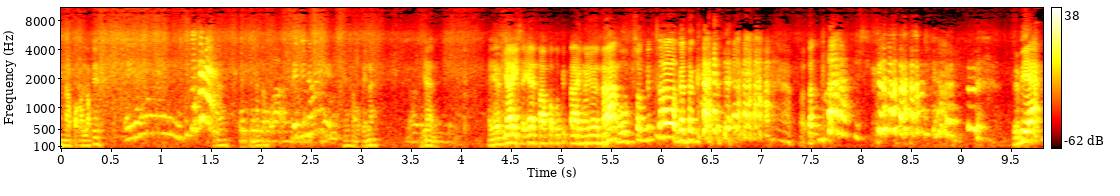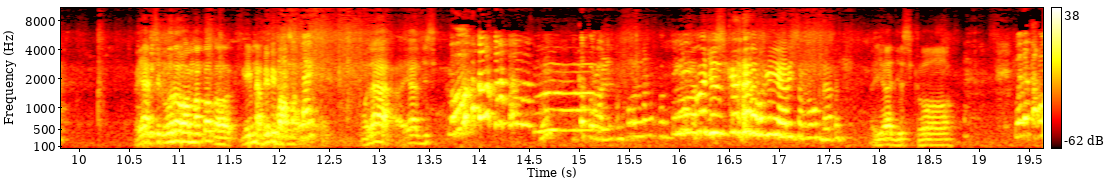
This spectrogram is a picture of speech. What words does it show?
Ang napakalaki. Ayan. Ayan, Pwede na yun. Ayan, okay na. Ayan. Ayan guys, ayan, papagupit tayo ngayon ha. Oops, sabit lang, gadagan. Matakba. Baby ha. Ayan, siguro ang mangkok. Oh, game na, baby. Baka Wala. Ayan, Diyos ko. kapurol. Ang purol lang kunti. Oh, Diyos ko. Ano mangyayari sa buhok natin? Ayan, Diyos ko. Wala ako.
